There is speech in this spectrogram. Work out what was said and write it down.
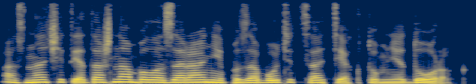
а значит, я должна была заранее позаботиться о тех, кто мне дорог.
